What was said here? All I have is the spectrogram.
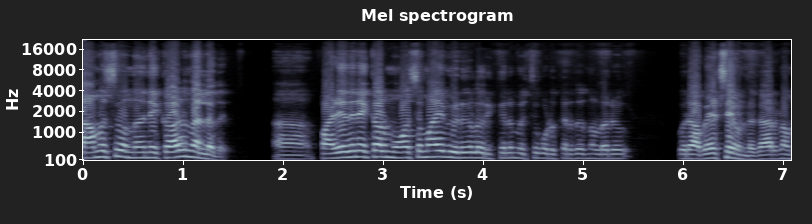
താമസിച്ചു വന്നതിനേക്കാൾ നല്ലത്. പഴയതിനേക്കാൾ മോശമായ വീടുകൾ ഒരിക്കലും വെച്ചു കൊടുക്കരുത് എന്നുള്ളൊരു ഒരു അപേക്ഷയുണ്ട്. കാരണം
